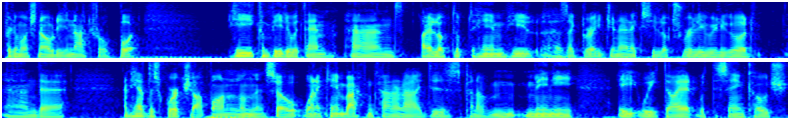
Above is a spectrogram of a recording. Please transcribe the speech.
pretty much nobody's natural. But he competed with them, and I looked up to him. He has like great genetics. He looks really really good, and uh, and he had this workshop on in London. So when I came back from Canada, I did this kind of mini eight week diet with the same coach,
